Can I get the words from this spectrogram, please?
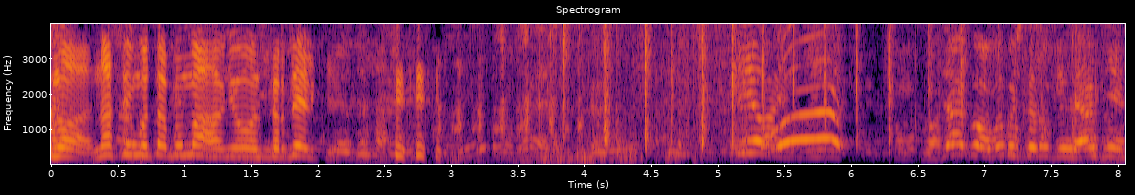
Ну, наша йому та бумага, в нього вон сердельки. Дякую, вибачте, руки грязні.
